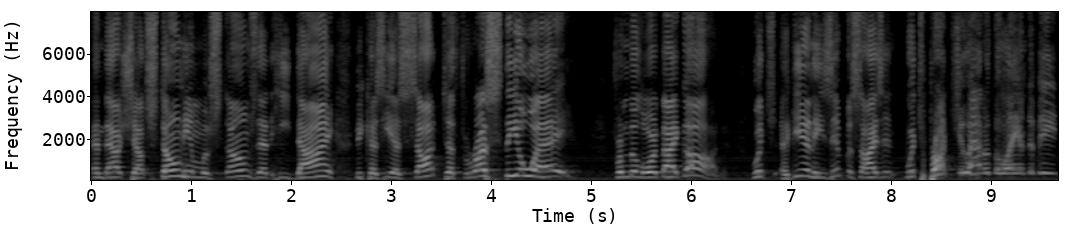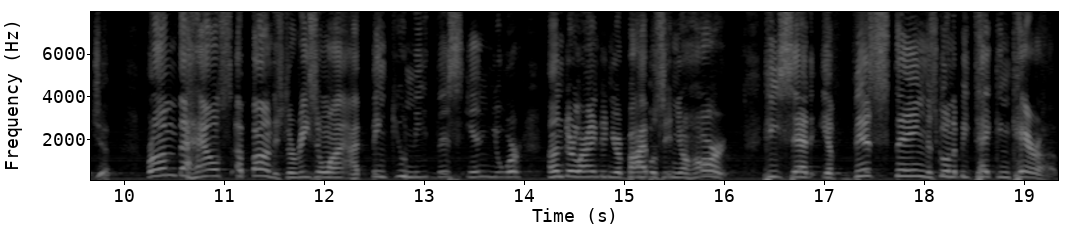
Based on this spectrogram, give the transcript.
And thou shalt stone him with stones that he die, because he has sought to thrust thee away from the Lord thy God. Which, again, he's emphasizing, which brought you out of the land of Egypt from the house of bondage. The reason why I think you need this in your underlined in your Bibles in your heart he said, if this thing is going to be taken care of,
